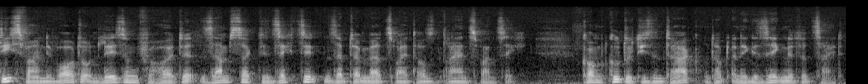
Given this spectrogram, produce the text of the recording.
Dies waren die Worte und Lesungen für heute, Samstag, den 16. September 2023. Kommt gut durch diesen Tag und habt eine gesegnete Zeit.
